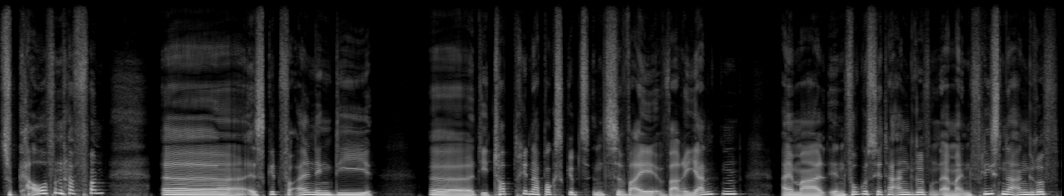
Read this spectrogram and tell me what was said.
zu kaufen davon. Äh, es gibt vor allen Dingen die, äh, die Top-Trainer-Box gibt es in zwei Varianten. Einmal in fokussierter Angriff und einmal in fließender Angriff.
